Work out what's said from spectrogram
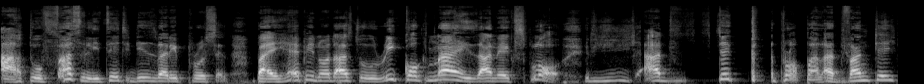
are to facilitate this very process by helping others to recognize and explore, take proper advantage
